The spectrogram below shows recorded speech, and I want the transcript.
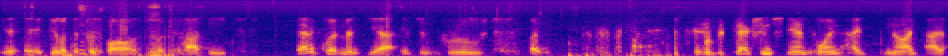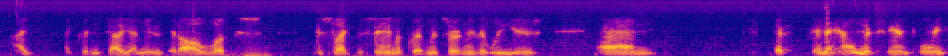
if you look at football, if you look at hockey, that equipment, yeah, it's improved. But from a protection standpoint, I, you know, I, I, I, I couldn't tell you. I mean, it all looks just like the same equipment, certainly that we use. Um, from a helmet standpoint,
